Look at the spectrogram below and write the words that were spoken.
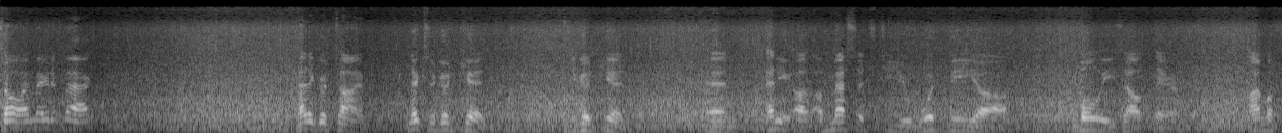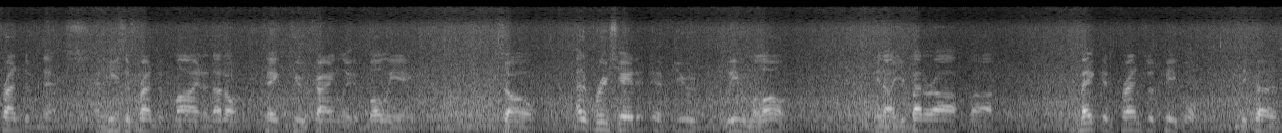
So I made it back. Had a good time. Nick's a good kid. He's a good kid. And any uh, a message to you would be uh, bullies out there. I'm a friend of Nick's, and he's a friend of mine, and I don't take too kindly to bullying. So I'd appreciate it if you'd leave him alone. You know, you're better off uh, making friends with people because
